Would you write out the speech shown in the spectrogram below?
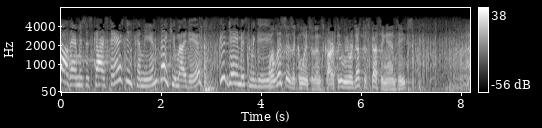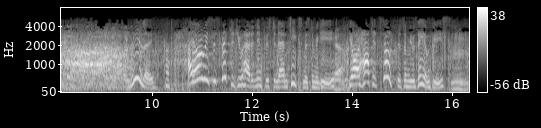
hello there, Mrs. Carstairs. Do come in. Thank you, my dear. Good day, Mr. McGee. Well, this is a coincidence, Carsty. We were just discussing antiques. I always suspected you had an interest in antiques, Mr. McGee. Yeah? Your hat itself is a museum piece. Hmm.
